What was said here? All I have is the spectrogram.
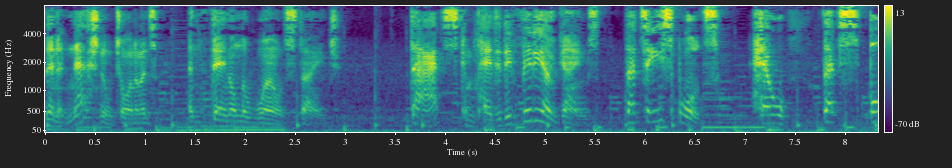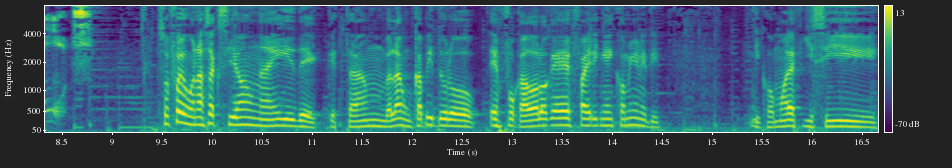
then at national tournaments, and then on the world stage. That's competitive video games. That's esports. Hell, that's sports. Eso fue una sección ahí de que están, ¿verdad? Un capítulo enfocado a lo que es Fighting Game Community. Y cómo el FGC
